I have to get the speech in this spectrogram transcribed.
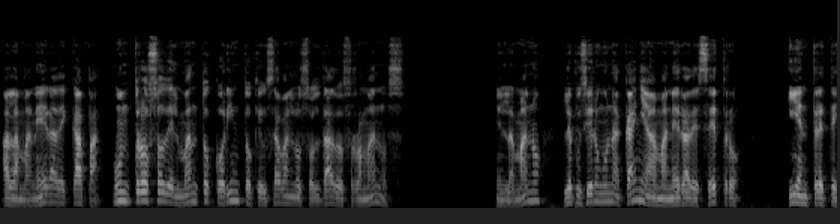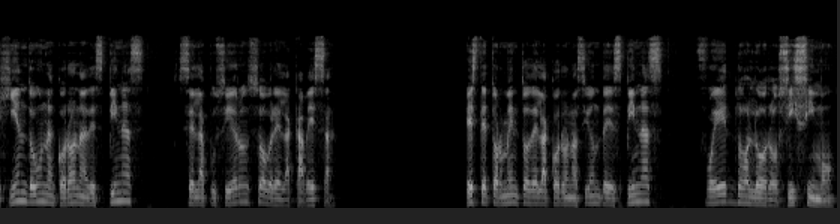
a la manera de capa, un trozo del manto corinto que usaban los soldados romanos. En la mano le pusieron una caña a manera de cetro, y entretejiendo una corona de espinas, se la pusieron sobre la cabeza. Este tormento de la coronación de espinas fue dolorosísimo,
